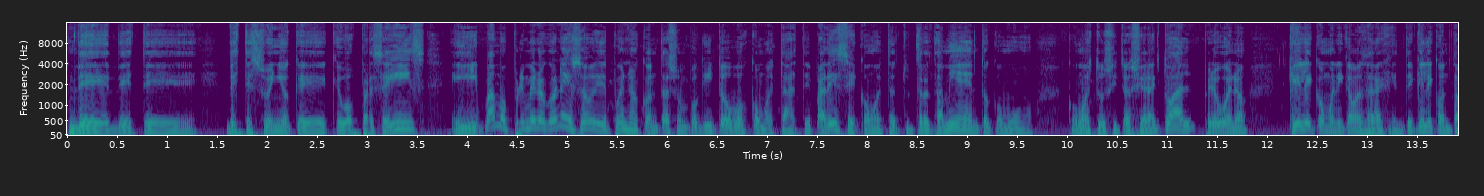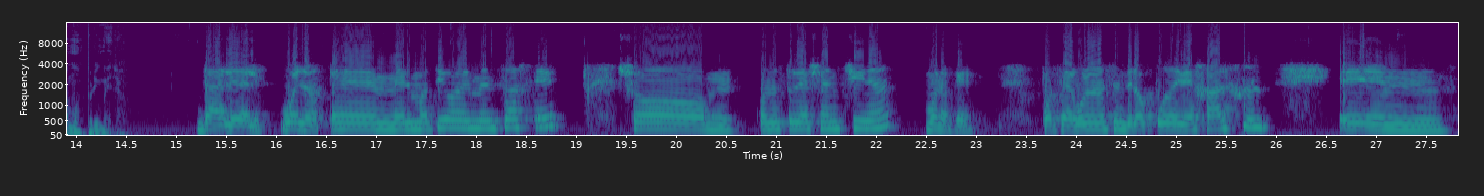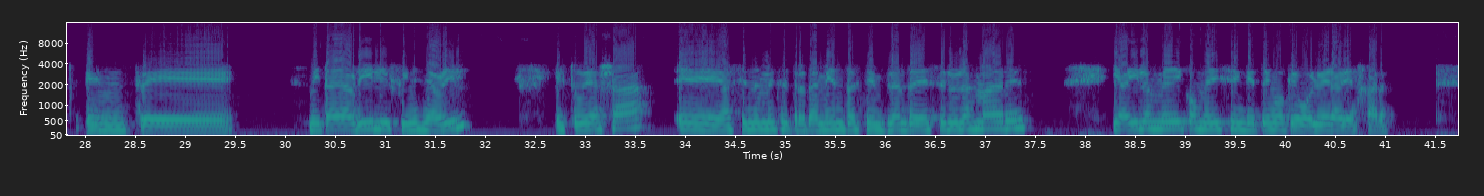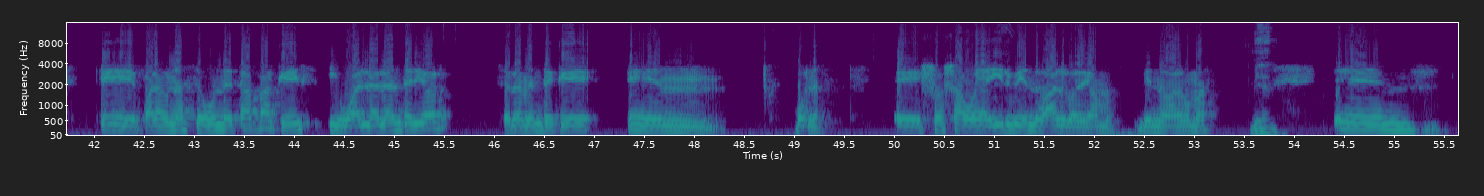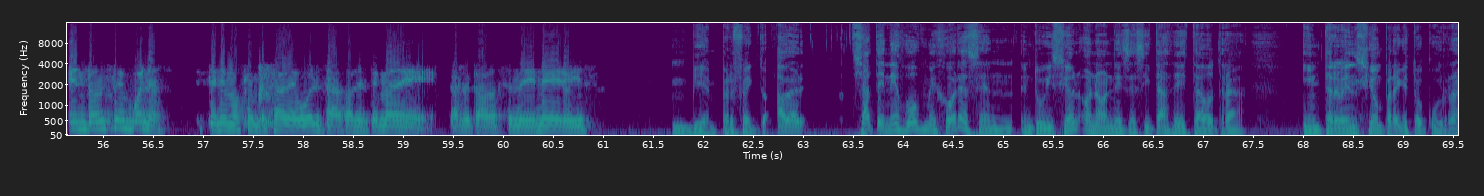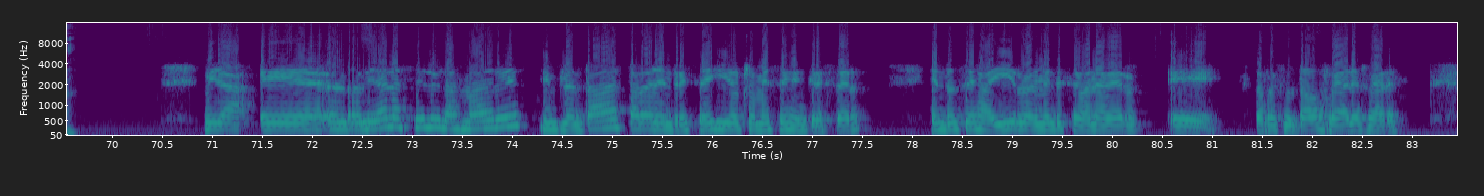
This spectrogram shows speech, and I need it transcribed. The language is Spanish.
de, de este de este sueño que, vos perseguís. Y vamos primero con eso y después nos contás un poquito vos cómo estás. ¿Te parece? ¿Cómo está tu tratamiento? ¿Cómo, cómo es tu situación actual? Pero bueno, ¿qué le comunicamos a la gente? ¿Qué le contamos primero? Dale, dale. Bueno, eh, el motivo del mensaje, yo mm, cuando estuve allá en China, bueno, que por si alguno no se enteró, pude viajar. eh, entre mitad de abril y fines de abril. Estuve allá eh, haciéndome ese tratamiento, este implante de células madres, y ahí los médicos me dicen que tengo que volver a viajar eh, para una segunda etapa que es igual a la anterior, solamente que, eh, bueno, yo ya voy a ir viendo algo, digamos, viendo algo más. Bien. Eh, entonces, bueno, tenemos que empezar de vuelta con el tema de la recaudación de dinero y eso. Bien, perfecto. A ver, ¿ya tenés vos mejoras en, en tu visión o no necesitas de esta otra intervención para que esto ocurra? Mira, eh, en realidad las células madres implantadas tardan entre 6 y 8 meses en crecer, entonces ahí realmente se van a ver eh, los resultados reales, reales.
